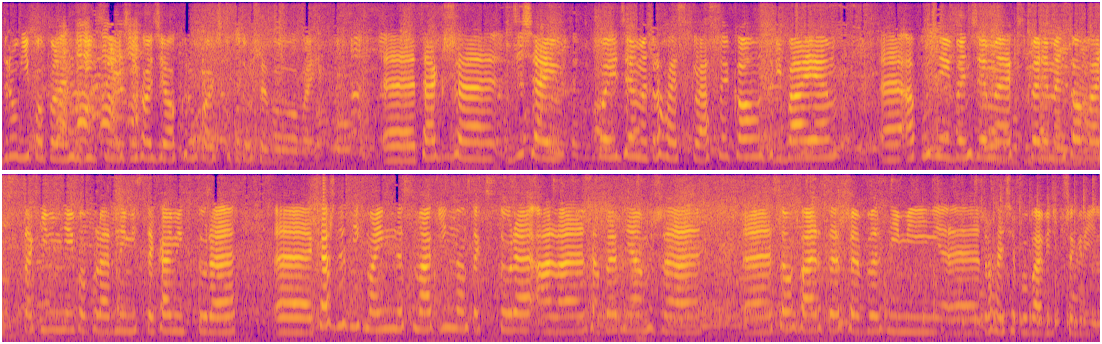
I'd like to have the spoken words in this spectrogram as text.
drugi po polędwicy, jeśli chodzi o kruchość w tuszy wołowej. E, także dzisiaj pojedziemy trochę z klasyką, z ribajem, a później będziemy eksperymentować z takimi mniej popularnymi stekami, które E, Każdy z nich ma inny smak, inną teksturę, ale zapewniam, że e, są warte, żeby z nimi e, trochę się pobawić przy grillu.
